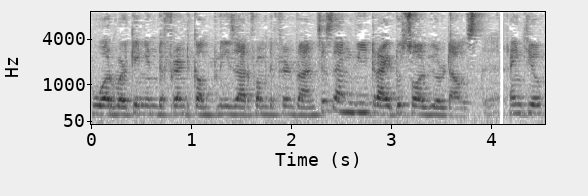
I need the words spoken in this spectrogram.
who are working in different companies are from different branches and we try to solve your doubts there. Thank you.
